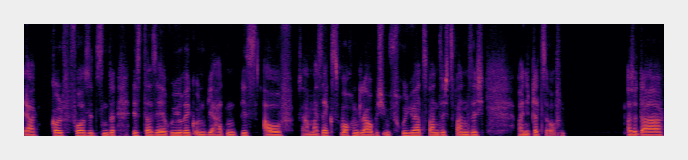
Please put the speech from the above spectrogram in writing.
ja, Golfvorsitzende ist da sehr rührig und wir hatten bis auf, sagen wir mal, sechs Wochen, glaube ich, im Frühjahr 2020 waren die Plätze offen. Also da.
